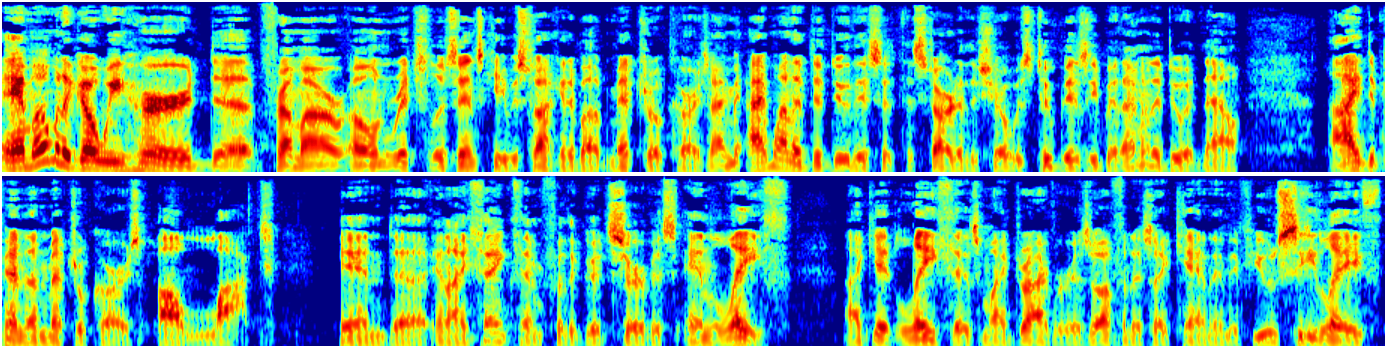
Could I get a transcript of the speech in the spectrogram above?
A moment ago we heard uh, from our own Rich Luzinski. He was talking about Metro cars. I mean, I wanted to do this at the start of the show. It was too busy, but I'm going to do it now. I depend on Metro cars a lot, and uh, and I thank them for the good service. And Lath, I get Lath as my driver as often as I can. And if you see Lath,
